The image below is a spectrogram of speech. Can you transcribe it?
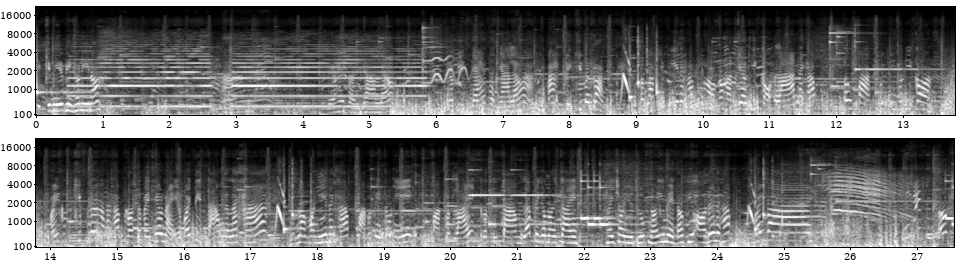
ปิดคลิปนี้เพียงเท่านี้เนาะเดี๋ยวให้สัญญาณแล้วเดี๋ยวปิดแจ้งให้สัญญาณแล้วอะ มาปิดคลิปกันก่อนสำหรับคลิปนี้นะครับพวกเราก็มาเที่ยวที่เกาะล้านนะครับ ต้องฝากไว้เพียงเท่านี้ก่อน ไว้คลิปหน้านะครับ เราจะไปเที่ยวไหนไว้ติดตามกันนะคะสำหรับวันนี้นะครับ ฝากไว้เพียงเท่านี้ ฝากกดไลค์กดติดตาม และเป็นกำลังใจให้ช่อง YouTube น้องอิเมจน้องพีออด้วยนะครับบ๊ายบายโอเค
